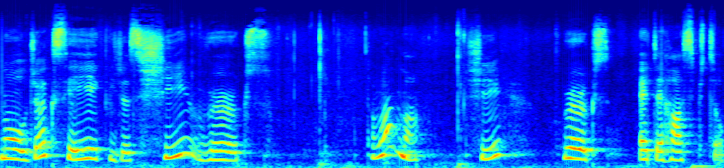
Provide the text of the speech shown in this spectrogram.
Ne olacak? S'yi ekleyeceğiz. She works. Tamam mı? She works at a hospital.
